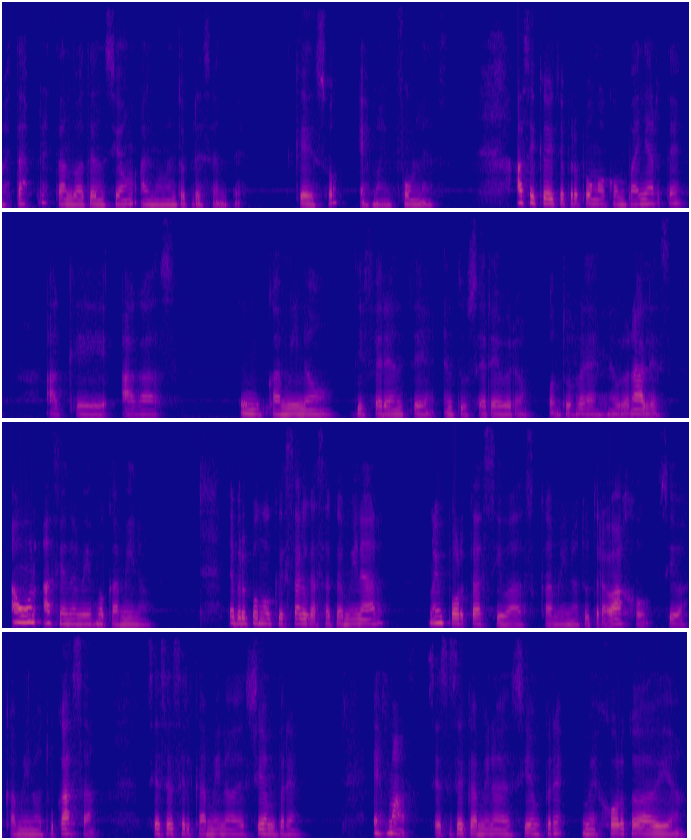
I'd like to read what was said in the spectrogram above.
estás prestando atención al momento presente, que eso es mindfulness. Así que hoy te propongo acompañarte a que hagas un camino diferente en tu cerebro, con tus redes neuronales, aún haciendo el mismo camino. Te propongo que salgas a caminar, no importa si vas camino a tu trabajo, si vas camino a tu casa, si haces el camino de siempre. Es más, si haces el camino de siempre, mejor todavía,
